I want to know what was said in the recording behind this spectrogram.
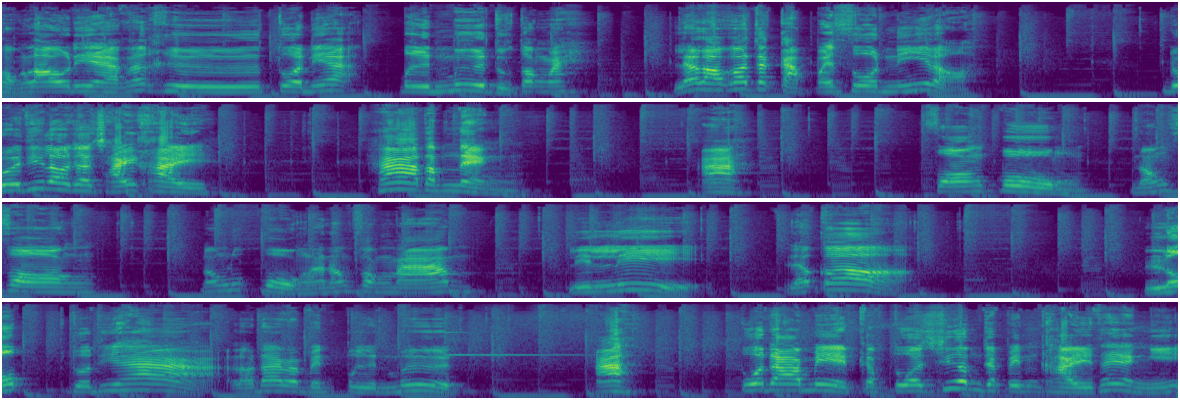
ของเราเนี่ยก็คือตัวเนี้ยปืนมืดถูกต้องไหม แล้วเราก็จะกลับไปโซนนี้เหรอ โดยที่เราจะใช้ใคร5ตำแหน่ง อะ ฟองโป่ง น้องฟอง น้องลูกโป่งนะน้องฟองน้ำลิลลี่ แล้วก็ ลบตัวที่ 5 เราได้มาเป็นปืนมืด อะ ตัวดาเมจกับตัวเชื่อมจะเป็นใครถ้าอย่างนี้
